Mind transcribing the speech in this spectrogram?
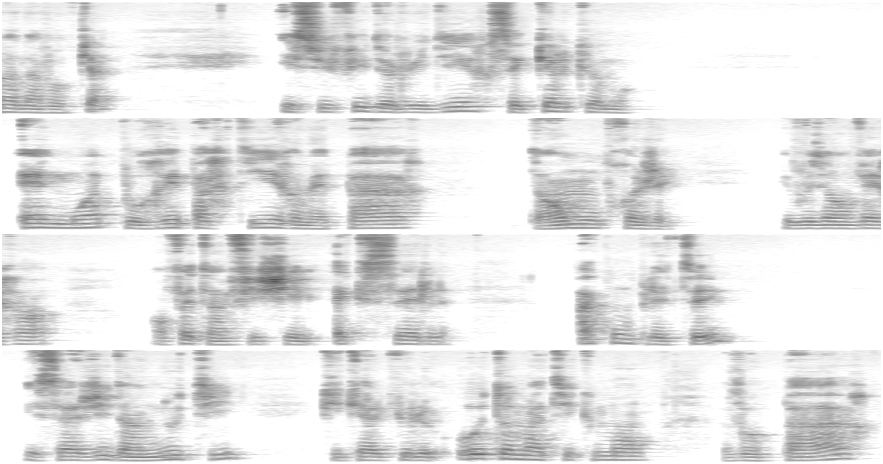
un avocat. Il suffit de lui dire ces quelques mots. Aide-moi pour répartir mes parts dans mon projet. Il vous enverra en fait un fichier Excel à compléter. Il s'agit d'un outil qui calcule automatiquement vos parts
